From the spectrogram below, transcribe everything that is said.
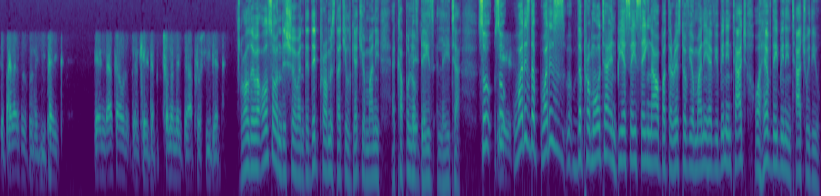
the balance is going to be paid. Then that's how okay the tournament uh, proceeded. Well, they were also on the show, and they did promise that you'll get your money a couple of days later. So, so Yes. what is the what is the promoter and BSA saying now about the rest of your money? Have you been in touch, or have they been in touch with you?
